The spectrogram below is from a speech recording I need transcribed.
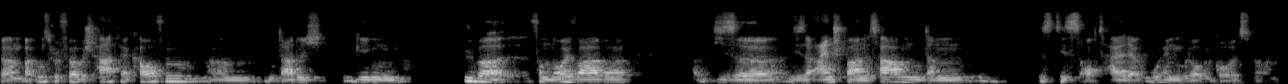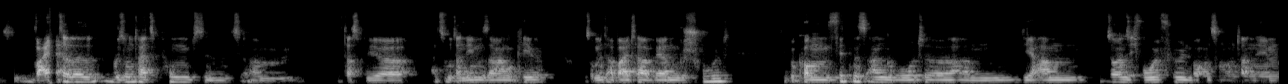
ähm, bei uns refurbished Hardware kaufen ähm, dadurch gegenüber von Neuware diese, diese Einsparnis haben, dann ist dies auch Teil der UN Global Goals für uns. Weitere Gesundheitspunkte sind, ähm, dass wir als Unternehmen sagen, okay, unsere Mitarbeiter werden geschult, die bekommen Fitnessangebote, ähm, die haben, sollen sich wohlfühlen bei uns im Unternehmen.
